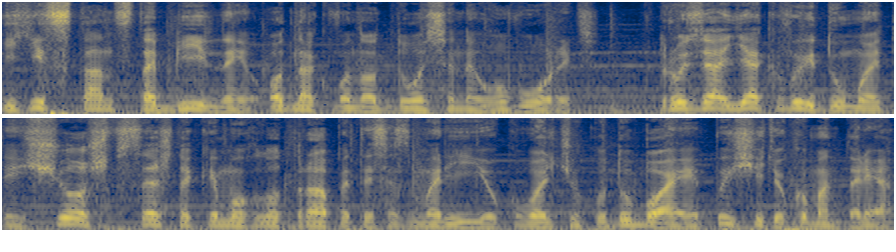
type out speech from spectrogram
Її стан стабільний, однак вона досі не говорить. Друзі, як ви думаєте, що ж все ж таки могло трапитися з Марією Ковальчук у Дубаї? Пишіть у коментарях.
